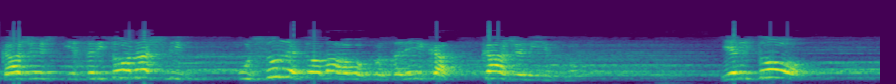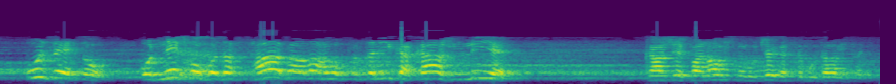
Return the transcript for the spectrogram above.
Kaže, jeste li to našli u sunnetu Allahovog poslanika? Kaže, nismo. Je li to uzeto od nekog od ashaba Allahovog poslanika? Kažu, nije. Kaže, pa na osnovu čega ste mu dali fetvu?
